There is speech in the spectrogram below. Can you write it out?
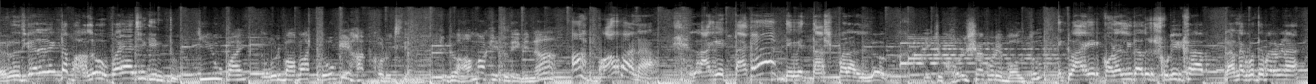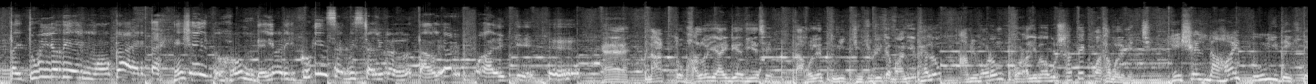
রোজগারের একটা ভালো উপায় আছে কিন্তু। কি উপায়? তোর বাবা তোকে হাত খরচ দেবে কিন্তু আমাকে তো দেবে না। আহ বাবা না। লাগে টাকা দেবে দাসপাড়ার লোক। একটু খোলসা করে বলতো। একটু আগে করালি দাদুর শরীর খারাপ রান্না করতে পারবে না। তাই তুমি যদি এই মৌকা একটা হেসেই হোম ডেলিভারি কুকিং সার্ভিস চালু করো তাহলে আর পায় কে? হ্যাঁ নাট তো ভালোই আইডিয়া দিয়েছে। তাহলে তুমি খিচুড়িটা বানিয়ে ফেলো আমি বরং করালি বাবুর সাথে কথা বলে নিচ্ছি। হেসেল না হয় তুমি দেখলে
